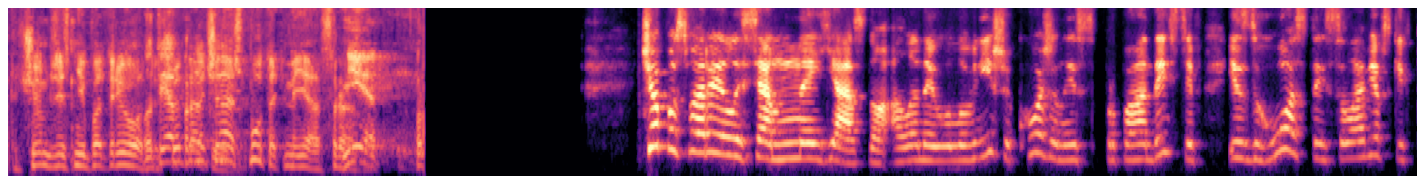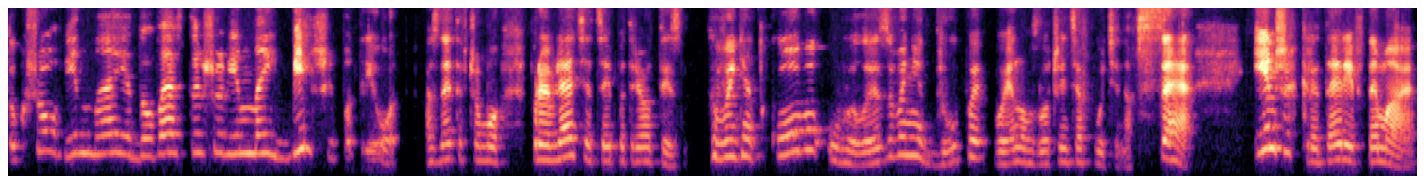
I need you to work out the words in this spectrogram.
Причем здесь не патриот? Вот я Что ты то. начинаешь путать меня сразу? Нет. Що посварилися, не ясно, але найголовніше, кожен із пропагандистів, із гостей Солов'ївських ток-шоу, він має довести, що він найбільший патріот. А знаєте, в чому проявляється цей патріотизм? Винятково у вилизуванні дупи воєнного злочинця Путіна. Все інших критеріїв немає.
